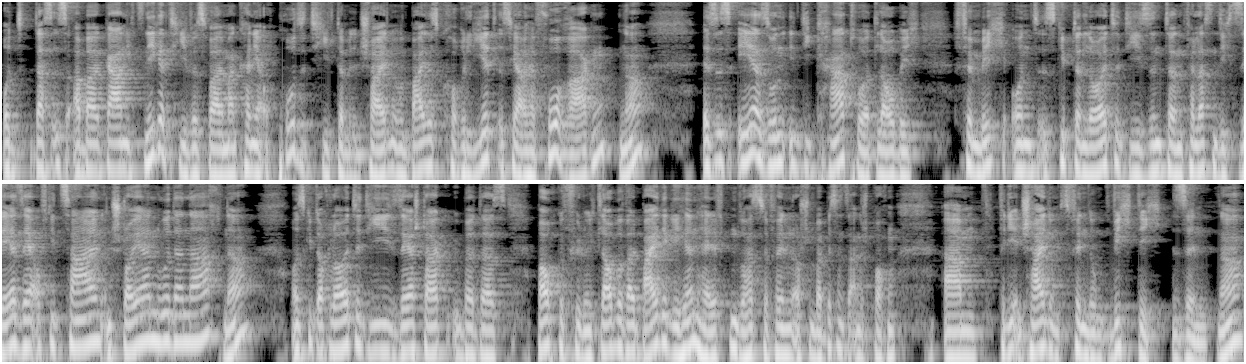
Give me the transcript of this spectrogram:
Und das ist aber gar nichts Negatives, weil man kann ja auch positiv damit entscheiden und beides korreliert ist ja hervorragend. Ne? Es ist eher so ein Indikator, glaube ich, für mich. Und es gibt dann Leute, die sind dann, verlassen sich sehr, sehr auf die Zahlen und steuern nur danach, ne? Und es gibt auch Leute, die sehr stark über das Bauchgefühl, und ich glaube, weil beide Gehirnhälften, du hast ja vorhin auch schon bei Business angesprochen, ähm, für die Entscheidungsfindung wichtig sind, ne?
